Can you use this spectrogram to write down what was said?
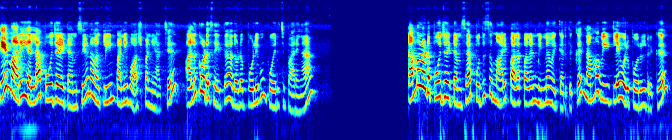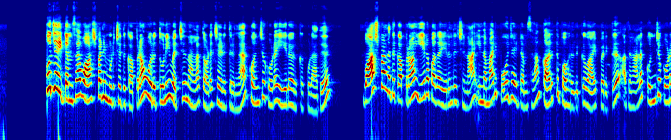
இதே மாதிரி எல்லா பூஜை ஐட்டம்ஸையும் நம்ம க்ளீன் பண்ணி வாஷ் பண்ணியாச்சு. அழுக்கோட சேர்த்து அதோட பொலிவும் போயிடுச்சு பாருங்கள் நம்மளோட பூஜை ஐட்டம்ஸை புதுசு மாதிரி பல பலன் மின்ன வைக்கிறதுக்கு நம்ம வீட்டிலே ஒரு பொருள் இருக்குது பூஜை ஐட்டம்ஸை வாஷ் பண்ணி முடிச்சதுக்கப்புறம் ஒரு துணி வச்சு நல்லா தொடச்சி எடுத்துருங்க. கொஞ்சம் கூட ஈரம் இருக்கக்கூடாது. வாஷ் பண்ணதுக்கப்புறம் ஈரப்பதம் இருந்துச்சுன்னா இந்த மாதிரி பூஜை ஐட்டம்ஸ்லாம் கருத்து போகிறதுக்கு வாய்ப்பு இருக்குது அதனால் கொஞ்சம் கூட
